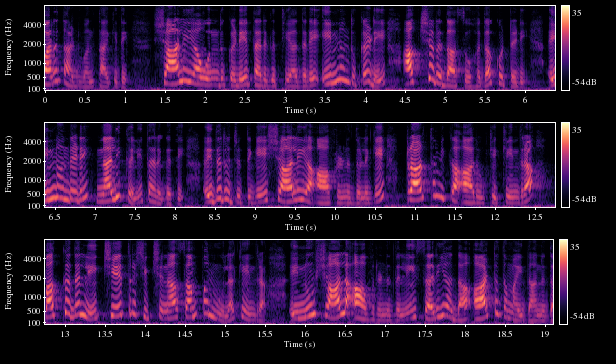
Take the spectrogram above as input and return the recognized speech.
ಪರದಾಡುವಂತಾಗಿದೆ. ಶಾಲೆಯ ಒಂದು ಕಡೆ ತರಗತಿಯಾದರೆ ಇನ್ನೊಂದು ಕಡೆ ಅಕ್ಷರ ದಾಸೋಹದ ಕೊಠಡಿ, ಇನ್ನೊಂದೆಡೆ ನಲಿಕಲಿ ತರಗತಿ. ಇದರ ಜೊತೆಗೆ ಶಾಲೆಯ ಆವರಣದೊಳಗೆ ಪ್ರಾಥಮಿಕ ಆರೋಗ್ಯ ಕೇಂದ್ರ, ಪಕ್ಕದಲ್ಲಿ ಕ್ಷೇತ್ರ ಶಿಕ್ಷಣ ಸಂಪನ್ಮೂಲ ಕೇಂದ್ರ. ಇನ್ನು ಶಾಲಾ ಆವರಣದಲ್ಲಿ ಸರಿಯಾದ ಆಟದ ಮೈದಾನದ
